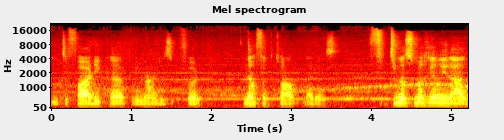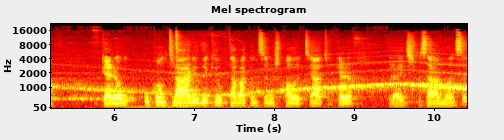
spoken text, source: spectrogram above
metafórica, por imagens, o que for, não factual, tornou-se uma realidade. Que era o, contrário daquilo que estava a acontecer na escola de teatro, que era. Peraí, eu passar a ambulância.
